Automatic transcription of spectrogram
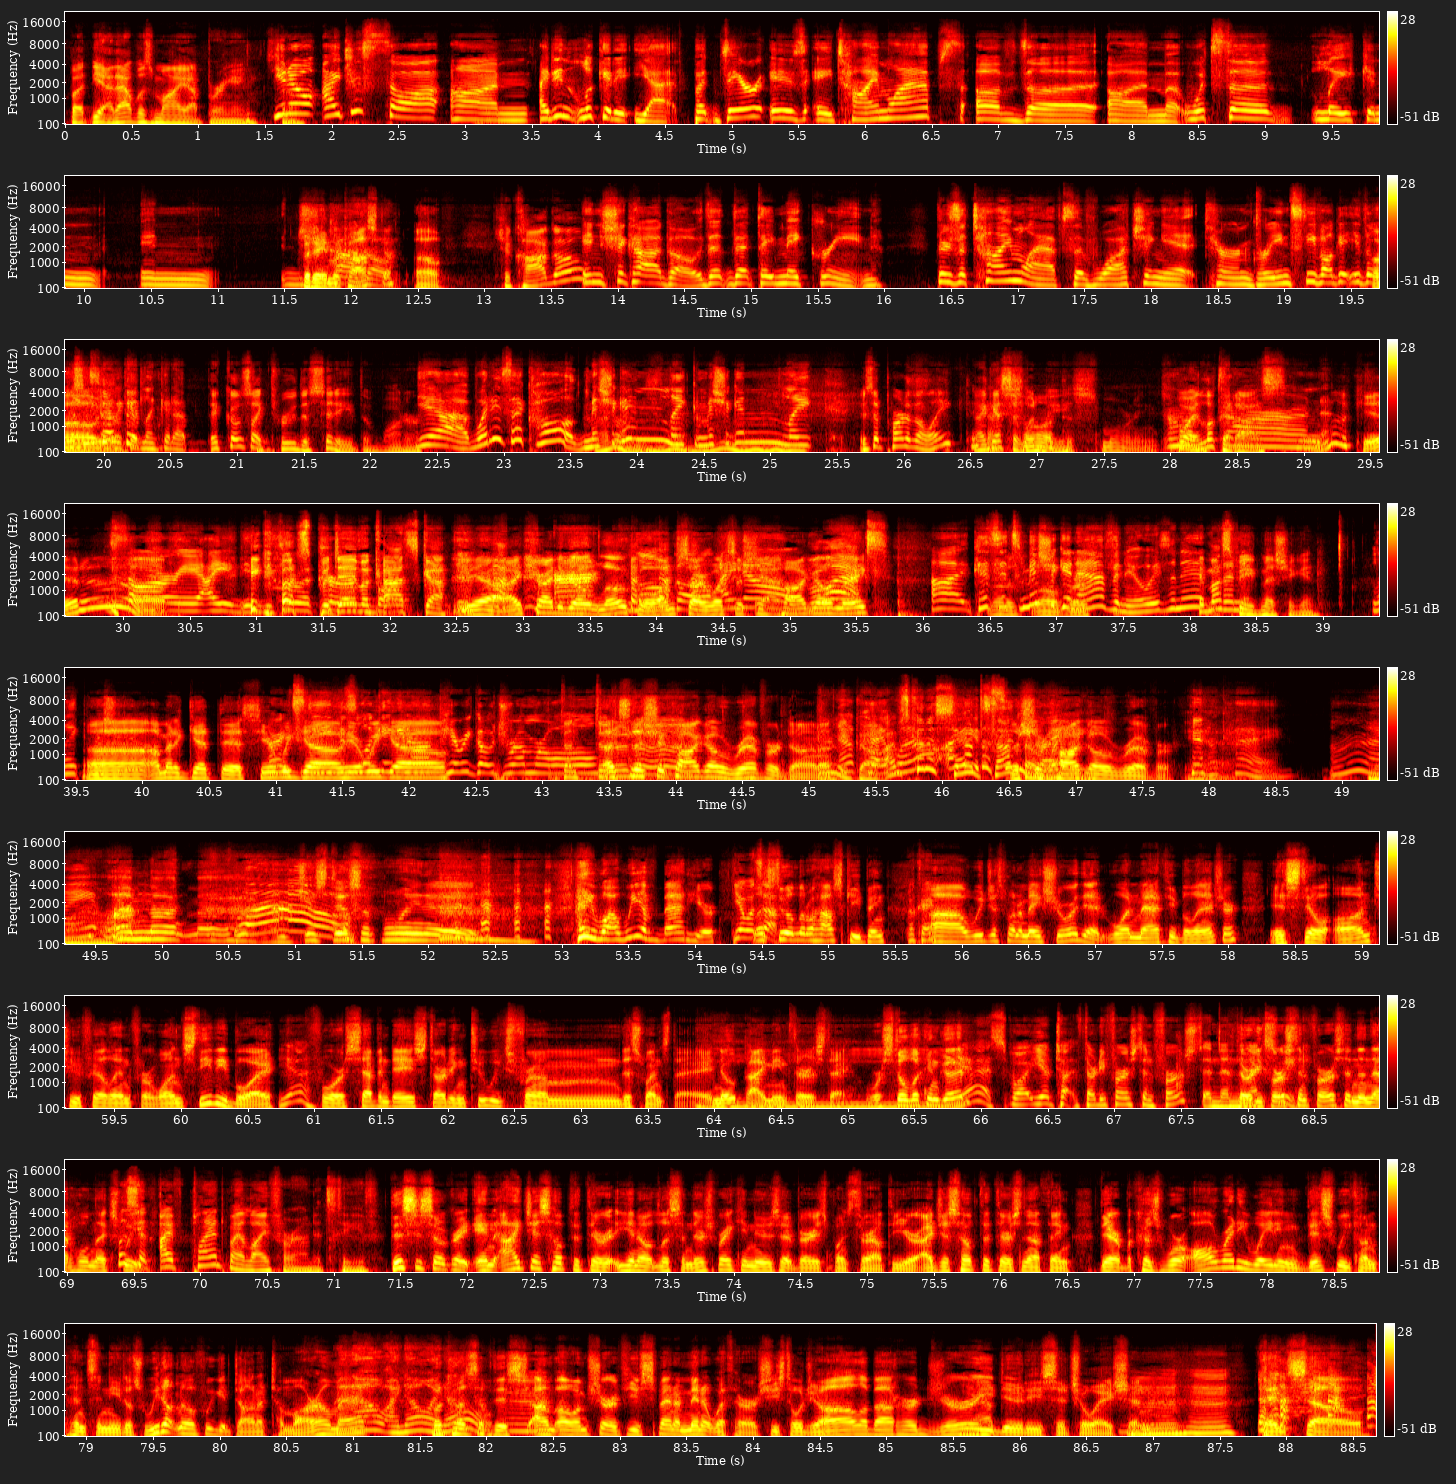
But yeah, that was my upbringing. You So. know, I just saw. Um, I didn't look at it yet, but there is a time lapse of the um, what's the lake in in But Chicago? Makaska? Oh. Chicago. in Chicago that that they make green. There's a time lapse of watching it turn green. Steve, I'll get you the link oh, so yeah. we could link it up. it goes like through the city, the water. Yeah, what is that called? Michigan Lake, Michigan Lake. Is it part of the lake? I, I guess it saw would be. this morning. Oh, Boy, look at us. Darn. Look it up. Sorry, I He threw goes a Padema Yeah, I tried to go local. I'm sorry. What's I the know. Chicago Relax. Lake? Uh, because Not it's Michigan versed. Avenue, isn't it? It must The- be Michigan. Lake Michigan. Uh, I'm gonna get this. Here All we go. Steve Here we go. up. Here we go. Drum roll. Dun, dun, That's the Chicago River, Donna. you go. Okay, I was well, gonna say it's the not The city the right. Chicago River. Okay. All right. I'm not mad. I'm just disappointed. hey, while we have Matt here, Yeah, what's let's up? do a little housekeeping. Okay. Uh, we just want to make sure that one Matthew Belanger is still on to fill in for one Stevie Boy Yeah. for seven days starting two weeks from this Wednesday. Nope, I mean Thursday. We're still looking good? Yes. Well, you're thirty first and first, and then the next 31st week. and 1st, and then that whole next Listen, week. I've planned my life around it, Steve. This is so great. And I just hope that there, you know, listen, there's breaking news at various points throughout the year. I just hope that there's nothing there because we're already waiting this week on Pins and Needles. We don't know if we get Donna tomorrow, Matt. know, I know, I know. Because know. of this. Um, oh, I'm sure if you spent a minute with her, she's told you all about her jury duty situation. And so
